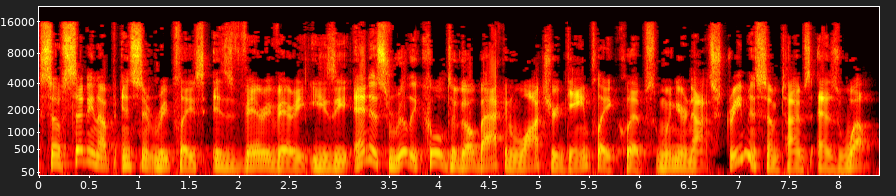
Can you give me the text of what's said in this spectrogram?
So setting up instant replays is very, very easy and it's really cool to go back and watch your gameplay clips when you're not streaming sometimes as well.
